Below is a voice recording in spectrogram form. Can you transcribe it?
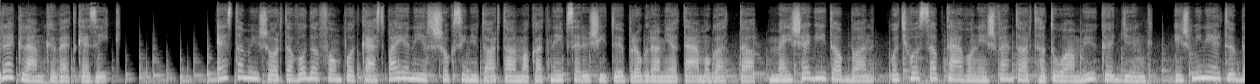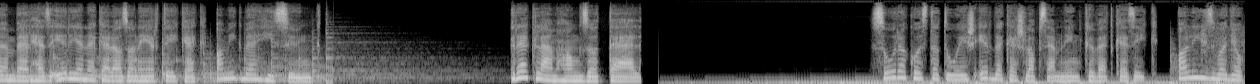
Reklám következik. Ezt a műsort a Vodafone Podcast Pioneers sokszínű tartalmakat népszerűsítő programja támogatta, mely segít abban, hogy hosszabb távon és fenntarthatóan működjünk, és minél több emberhez érjenek el azon értékek, amikben hiszünk. Reklám hangzott el. Szórakoztató és érdekes lapszemlénk következik. Alíz vagyok,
